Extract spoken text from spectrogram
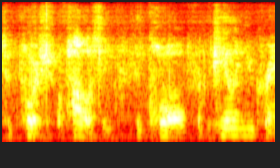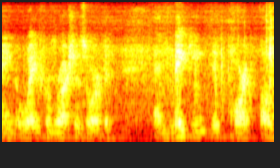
to push a policy that called for peeling Ukraine away from Russia's orbit and making it part of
